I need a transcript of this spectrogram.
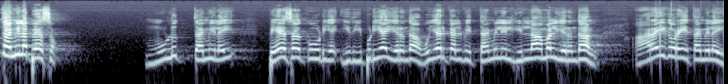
தமிழை பேசும். முழு தமிழை பேசக்கூடிய இது இப்படியே இருந்தால் உயர்கல்வி தமிழில் இல்லாமல் இருந்தால் அரைகுறை தமிழை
